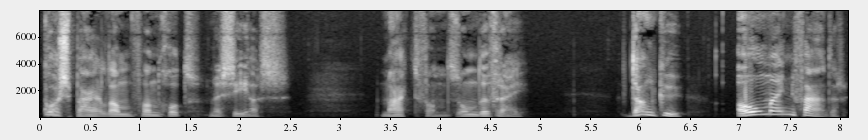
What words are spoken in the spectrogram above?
Kostbaar lam van God, Messias. Maakt van zonde vrij. Dank u, o mijn Vader,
